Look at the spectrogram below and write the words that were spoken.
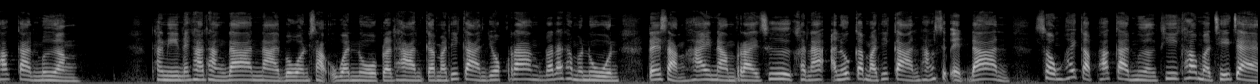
พักการเมือง ทางนี้นะคะทางด้านนายบวรศักดิ์อุวันโน ประธานกรรมธิการยกร่างรัฐธรรมนูญ ได้สั่งให้นำรายชื่อคณะอนุกรรมธิการทั้ง 11 ด้าน ส่งให้กับพรรคการเมืองที่เข้ามาชี้แจง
